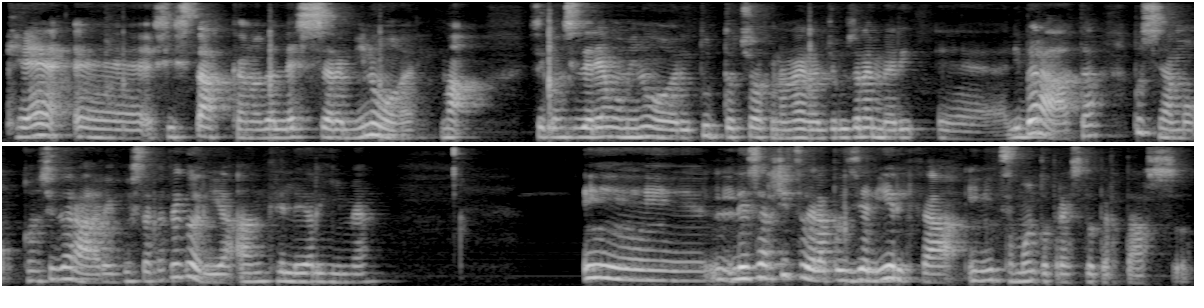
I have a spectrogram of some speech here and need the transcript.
che eh, si staccano dall'essere minori, ma se consideriamo minori tutto ciò che non è la Gerusalemme eh, liberata, possiamo considerare in questa categoria anche le rime. E l'esercizio della poesia lirica inizia molto presto per Tasso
